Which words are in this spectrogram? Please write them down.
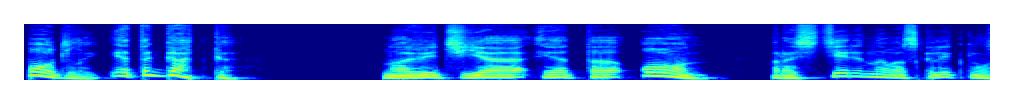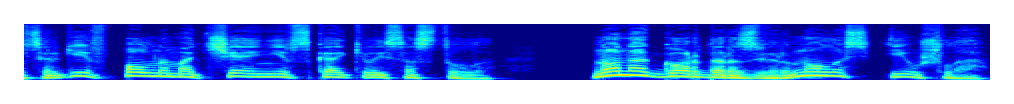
«Подлый! Это гадко!» «Но ведь я — это он!» — растерянно воскликнул Сергей в полном отчаянии, вскакивая со стула. Но она гордо развернулась и ушла.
